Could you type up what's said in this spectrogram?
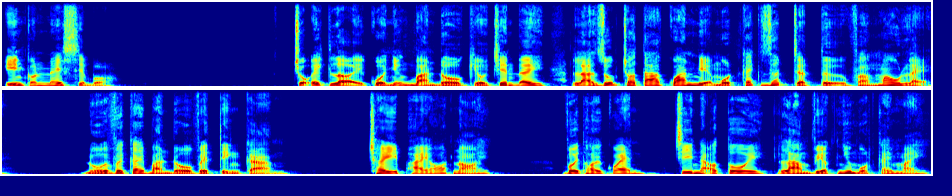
inconceivable. Chỗ ích lợi của những bản đồ kiểu trên đây là giúp cho ta quan niệm một cách rất trật tự và mau lẹ. Đối với cái bản đồ về tình cảm, Jay Piot nói, với thói quen, trí não tôi làm việc như một cái máy.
